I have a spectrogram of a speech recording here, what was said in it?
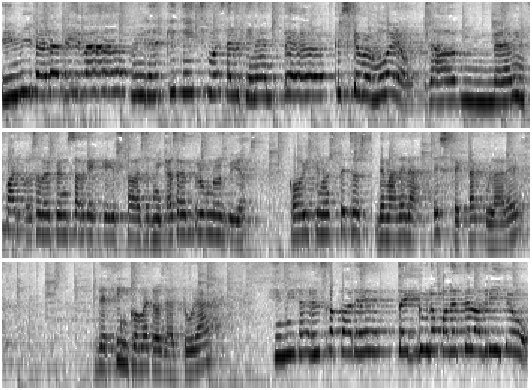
y mirar arriba, mirar qué techo más alucinante. Es que me muero. O sea, me da un infarto solo de pensar que, que esta va mi casa dentro de unos días. Como veis, tiene unos techos de madera espectaculares, de 5 metros de altura. Y mirar esa pared, tengo una pared de ladrillo.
